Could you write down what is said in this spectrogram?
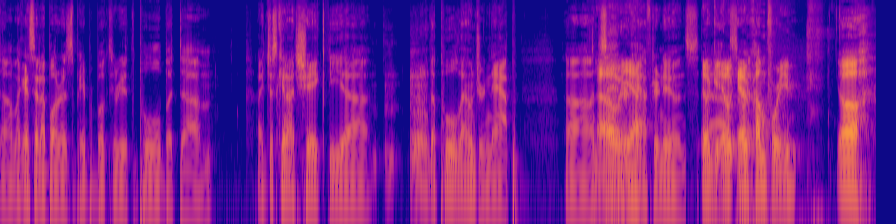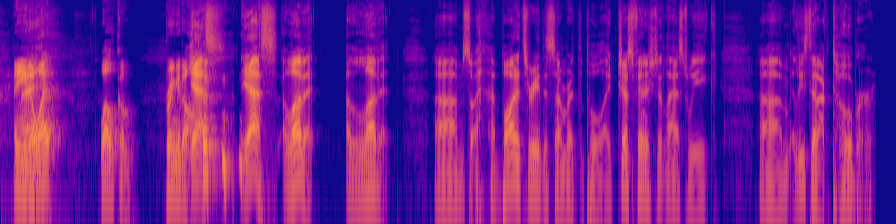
Um, like I said, I bought it as a paper book to read at the pool, but um, I just cannot shake the uh, the pool lounger nap uh, on Oh, Saturday yeah. afternoons. It'll, Uh, it'll, so- it'll come for you. oh, And you know what? Welcome. Bring it on. Yes, yes, I love it. I love it. Um, so I bought it to read this summer at the pool. I just finished it last week, um, at least in October.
